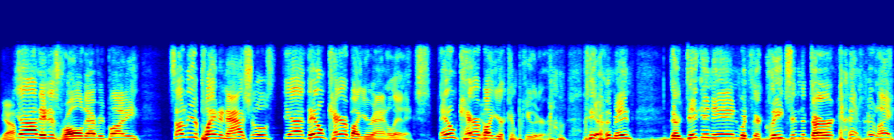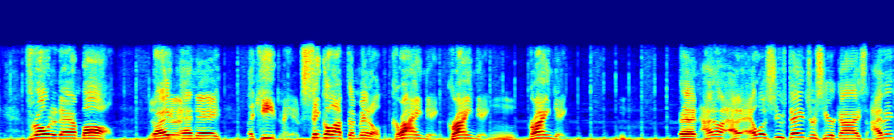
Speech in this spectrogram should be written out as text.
Yeah. Yeah, they just rolled everybody. Suddenly you're playing the Nationals. Yeah, they don't care about your analytics. They don't care yep. about your computer. you know what I mean? they're digging in with their cleats in the dirt and they're like, throw the damn ball, That's right? It. And they like eat single up the middle, grinding, grinding, mm-hmm. grinding. And I don't. LSU's dangerous here, guys. I think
